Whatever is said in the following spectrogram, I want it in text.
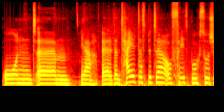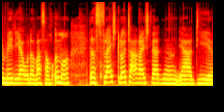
Und ähm, ja, äh, dann teilt das bitte auf Facebook, Social Media oder was auch immer, dass vielleicht Leute erreicht werden, ja, die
